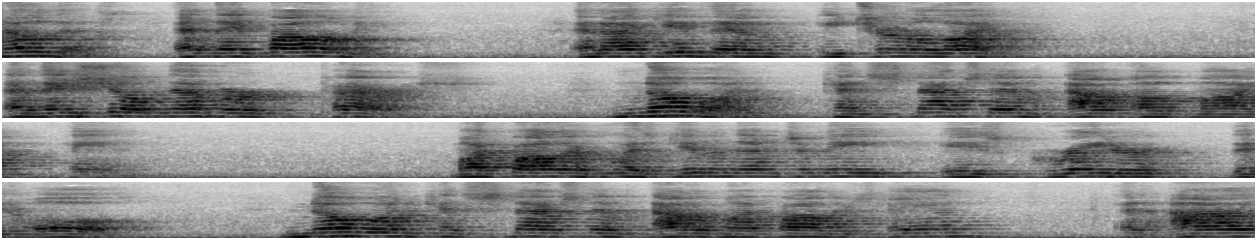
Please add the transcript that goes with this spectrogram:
know them, and they follow me. And I give them eternal life. And they shall never perish. No one can snatch them out of my hand. My Father who has given them to me is greater than all. No one can snatch them out of my Father's hand, and I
